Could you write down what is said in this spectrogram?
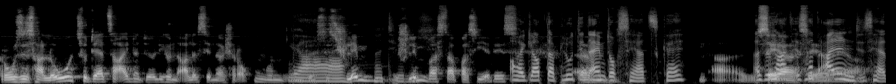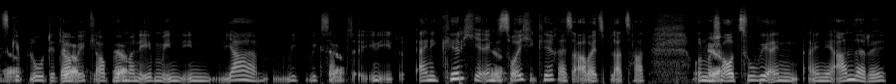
großes Hallo zu der Zeit natürlich und alle sind erschrocken und, ja, es ist schlimm, natürlich. schlimm, was da passiert ist. Aber ich glaube, da blutet ähm, einem doch das Herz, gell? Also sehr, es, hat, es sehr, hat, allen ja, das Herz ja, geblutet, aber ich glaube, wenn man eben in, in ja, wie, wie gesagt, in eine Kirche, eine solche Kirche als Arbeitsplatz hat und man schaut zu, wie ein, eine andere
